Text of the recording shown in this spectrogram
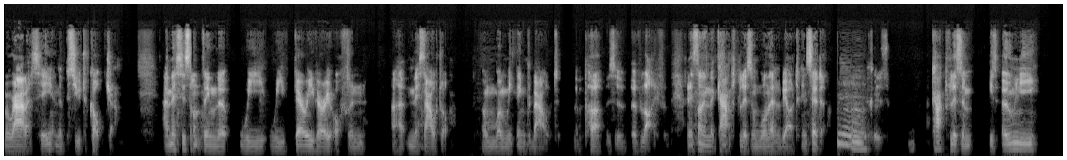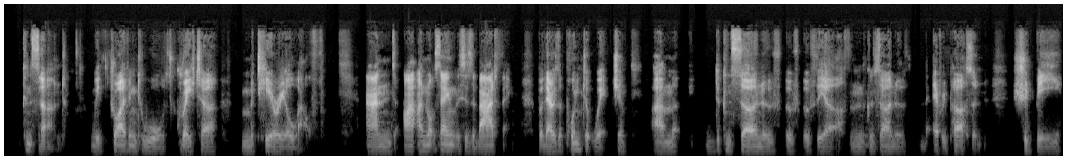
morality and the pursuit of culture. And this is something that we we very very often uh, miss out on and when we think about the purpose of, of life. And it's something that capitalism will never be able to consider mm. because capitalism is only concerned with driving towards greater material wealth. And I, am not saying this is a bad thing, but there is a point at which um, the concern of, of, of the earth and the concern of every person should be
